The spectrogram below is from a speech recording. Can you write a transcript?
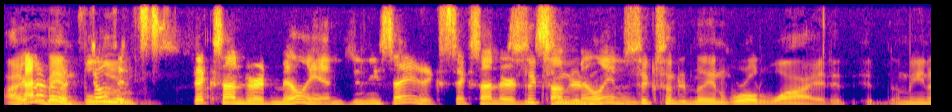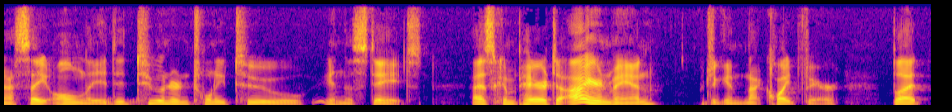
I Iron don't know, Man blew 600 million. Didn't you say like 600 some 600 million? 600 million worldwide. It, it, I mean, I say only. It did 222 in the states as compared to Iron Man, which again not quite fair, but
